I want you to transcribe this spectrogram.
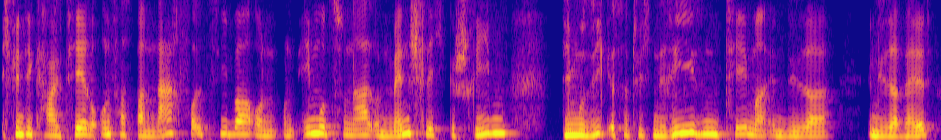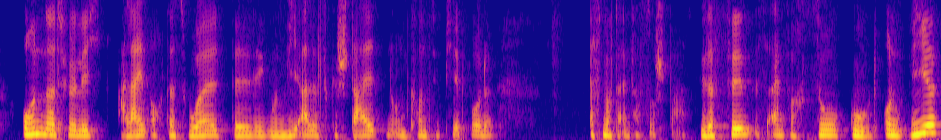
Ich finde die Charaktere unfassbar nachvollziehbar und, und emotional und menschlich geschrieben. Die Musik ist natürlich ein Riesenthema in dieser, in dieser Welt und natürlich allein auch das Worldbuilding und wie alles gestalten und konzipiert wurde. Es macht einfach so Spaß. Dieser Film ist einfach so gut. Und wir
